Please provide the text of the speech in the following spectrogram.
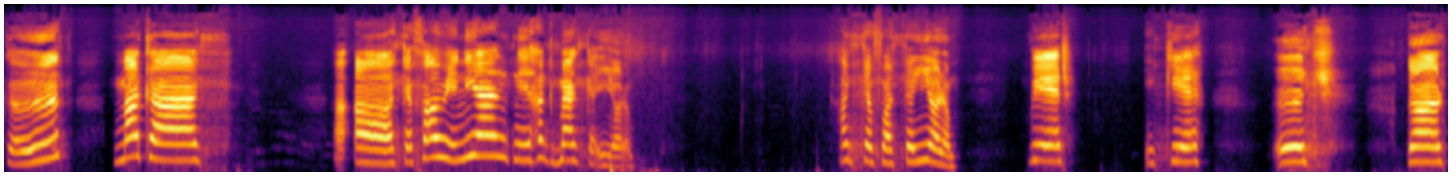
Kağıt. Makas. Aa, defa beni yendi. Hadi ben sayıyorum. Hadi defa sayıyorum. Bir, iki, üç, dört,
